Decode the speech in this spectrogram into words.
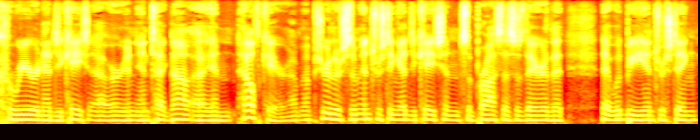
career in education uh, or in in techno uh, in healthcare? I'm, I'm, sure there's some interesting education, some processes there that that would be interesting,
